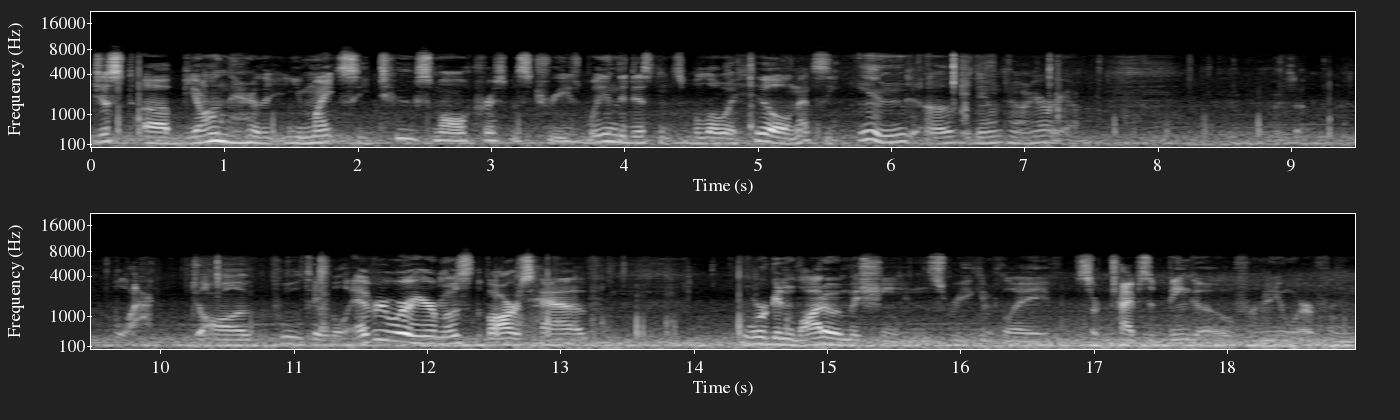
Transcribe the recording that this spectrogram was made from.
Just uh, beyond there, that you might see two small Christmas trees way in the distance below a hill, and that's the end of the downtown area. There's a black dog pool table everywhere here. Most of the bars have Oregon lotto machines where you can play certain types of bingo from anywhere from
